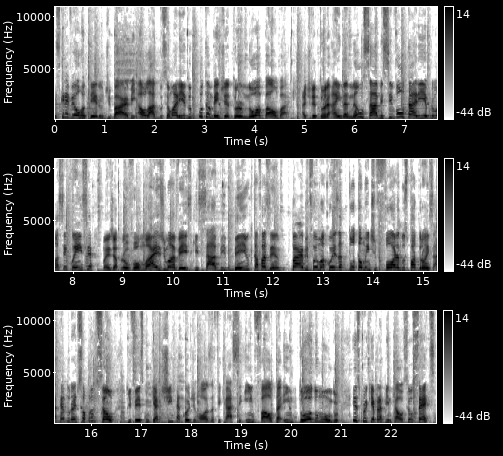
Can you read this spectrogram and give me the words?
escreveu o roteiro de Barbie ao lado do seu marido, o também diretor Noah Baumbach. A diretora ainda não sabe se voltaria para uma sequência, mas já provou mais de uma vez que sabe bem o que tá fazendo. Barbie foi uma coisa totalmente fora dos padrões, até durante sua produção, que fez com que a tinta cor-de-rosa ficasse em falta em todo o mundo. Isso porque para pintar os seus sets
